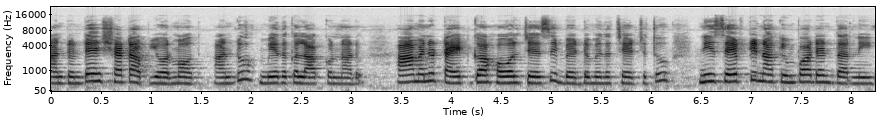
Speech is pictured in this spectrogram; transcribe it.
అంటుంటే షట్ అప్ యువర్ మౌత్ అంటూ మీదకు లాక్కున్నాడు. ఆమెను టైట్గా హోల్డ్ చేసి బెడ్ మీద చేర్చుతూ నీ సేఫ్టీ నాకు ఇంపార్టెంట్ ధర్ని.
